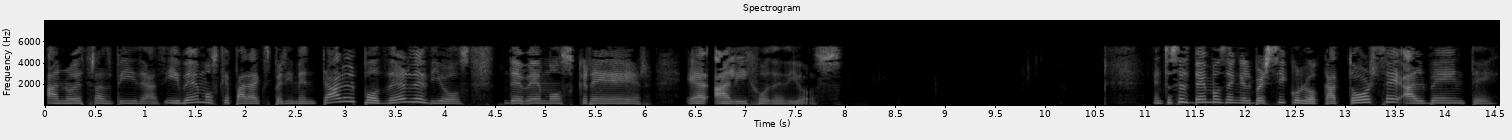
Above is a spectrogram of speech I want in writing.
a nuestras vidas y vemos que para experimentar el poder de Dios debemos creer al Hijo de Dios. Entonces vemos en el versículo 14 al 20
